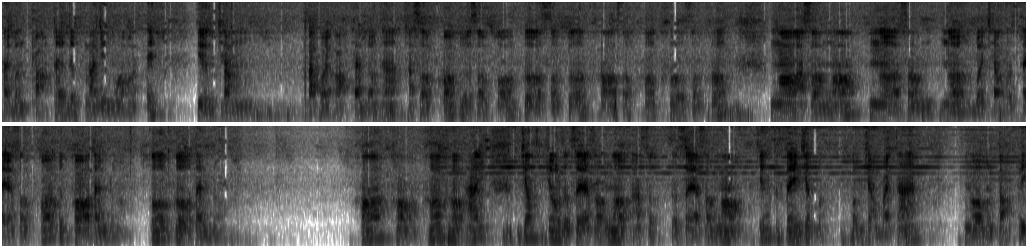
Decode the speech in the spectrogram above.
ហើយបន្តទៅទៅផ្លាយជាងអត់ទេយើងចង់ប្រាប់ឲ្យអស់តែម្ដងថាអសរកគឺអសរកកអសរកខអសរខខអសរខងអសរងងអសរងបើចង់សរសេរអសរកគឺកតែម្ដងកកតែម្ដង ខខខខហើយចុះចូលសរសេរអសងអសសរសេរអសងអញ្ចឹងសរសេរអញ្ចឹងកុំចាំបាច់ថាងបន្តពី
